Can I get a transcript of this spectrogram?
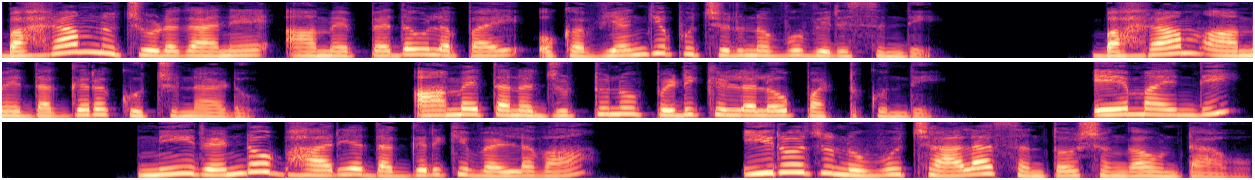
బహ్రాంను చూడగానే ఆమె పెదవులపై ఒక వ్యంగ్యపు చిరునవ్వు విరిసింది. బహ్రాం ఆమె దగ్గర కూర్చున్నాడు. ఆమె తన జుట్టును పిడికిళ్ళలో పట్టుకుంది. ఏమైంది? నీ రెండో భార్య దగ్గరికి వెళ్ళవా? ఈరోజు నువ్వు చాలా సంతోషంగా ఉంటావు.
